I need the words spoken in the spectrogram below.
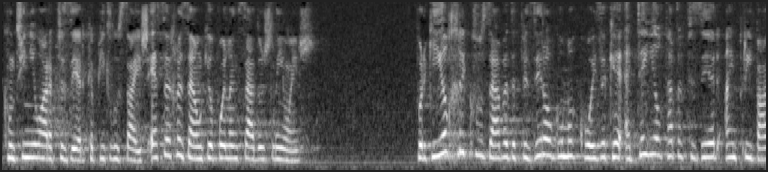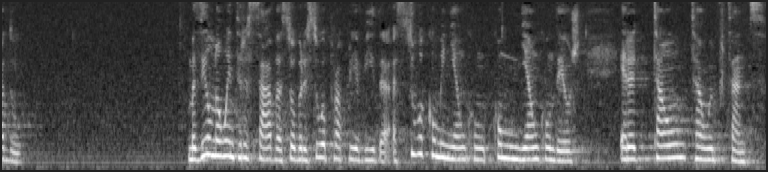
continuar a fazer, capítulo 6. Essa a razão que ele foi lançado aos leões. Porque ele recusava de fazer alguma coisa que até ele estava a fazer em privado. Mas ele não interessava sobre a sua própria vida, a sua comunhão com, comunhão com Deus era tão, tão importante.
